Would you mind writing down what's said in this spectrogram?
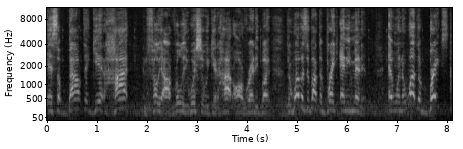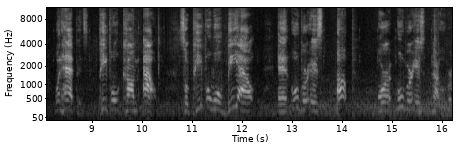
It's about to get hot in Philly. I really wish it would get hot already, but the weather's about to break any minute. And when the weather breaks, what happens? People come out. So people will be out, and Uber is up, or Uber is not Uber,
